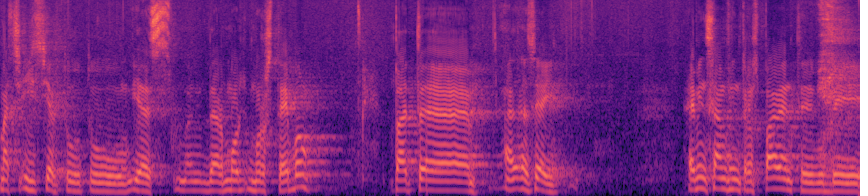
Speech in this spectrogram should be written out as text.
much easier to, to, yes, they're more, more stable. But uh, as I say, having something transparent it would be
